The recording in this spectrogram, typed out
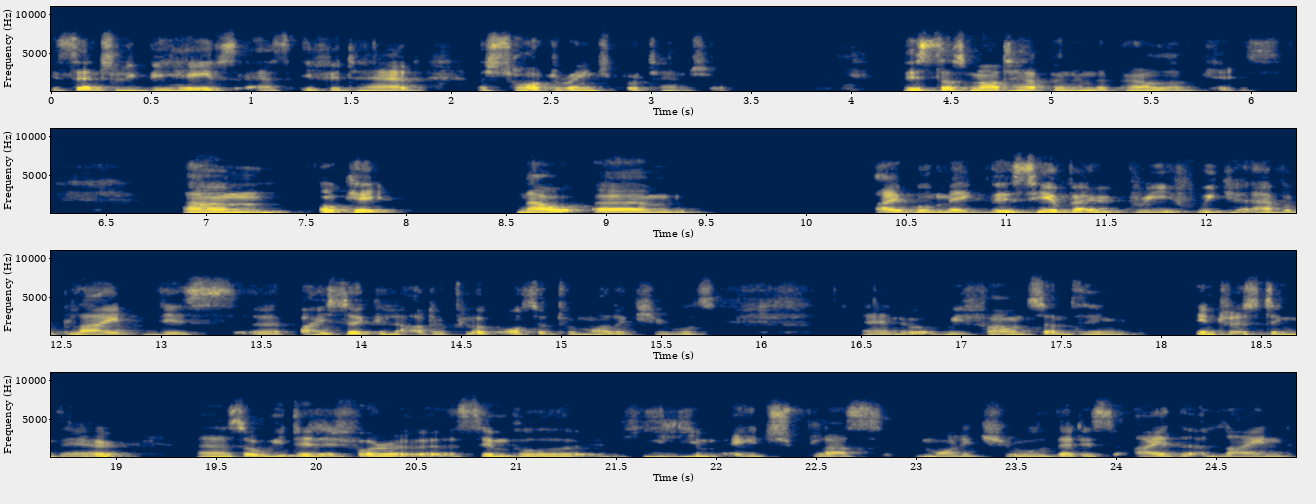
essentially behaves as if it had a short range potential. This does not happen in the parallel case. Um, okay, now um, I will make this here very brief. We have applied this uh, bicircular attoclock also to molecules, and we found something interesting there. Uh, so we did it for a, a, simple helium H plus molecule that is either aligned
